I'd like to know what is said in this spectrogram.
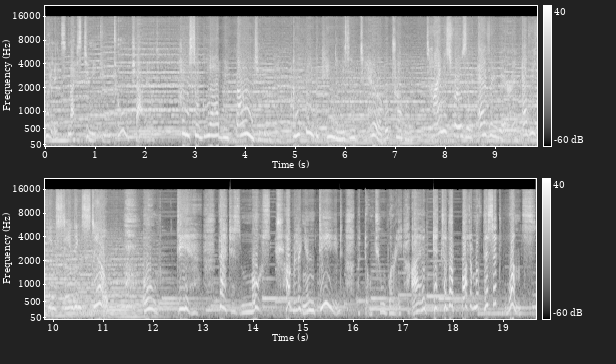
well, it's nice to meet you too, child. I'm so glad we found you. I'm afraid the kingdom is in terrible trouble. Time is frozen everywhere, and everything's standing still. Oh, dear. That is most troubling indeed. But don't you worry. I'll get to the bottom of this at once.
